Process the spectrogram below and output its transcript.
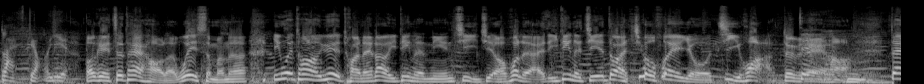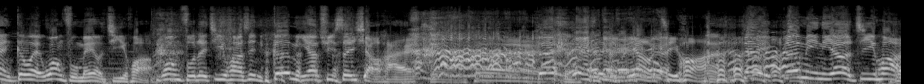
live 表演。OK，这太好了，为什么呢？因为通常乐团来到一定的年纪就或者一定的阶段，就会有计划，对不对？哈，但各位，旺福没有计划，旺福的计划是你歌迷要去生小孩，对，你们要有计划，对，歌迷你要有计划，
